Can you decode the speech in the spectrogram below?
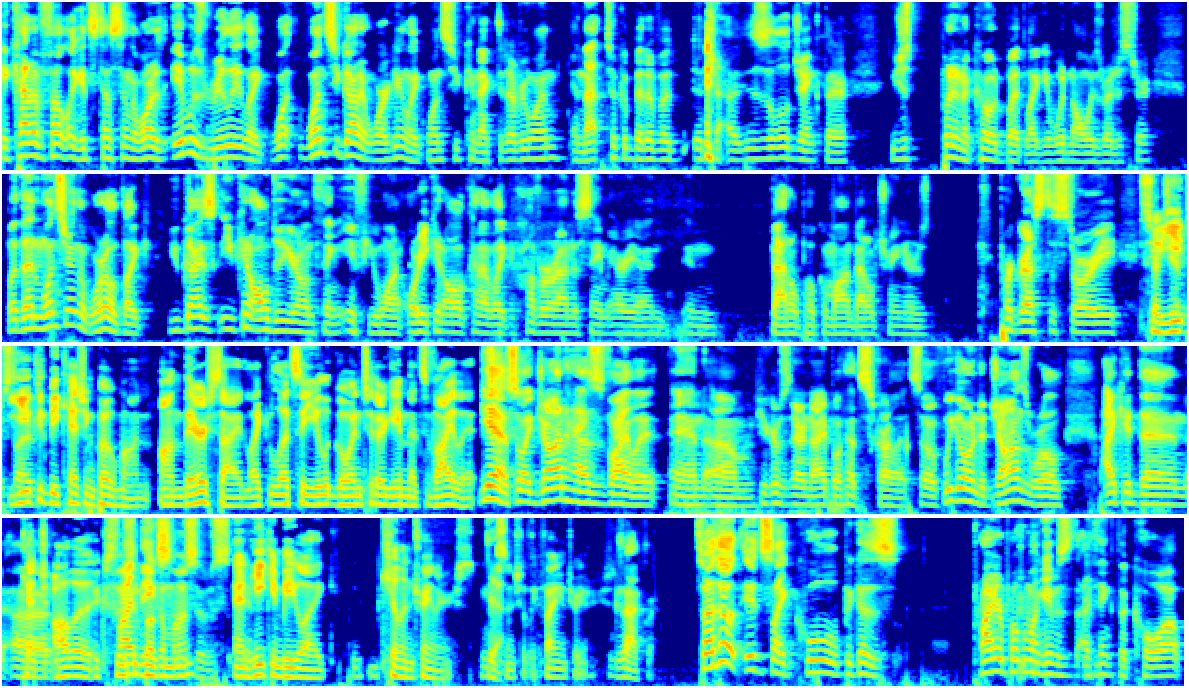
it kind of felt like it's testing the waters. It was really like what, once you got it working, like once you connected everyone, and that took a bit of a, a cha- uh, this is a little jank there. You just put in a code, but like it wouldn't always register. But then once you're in the world, like you guys, you can all do your own thing if you want, or you could all kind of like hover around the same area and, and battle Pokemon, battle trainers, progress the story. So you you could be catching Pokemon on their side. Like, let's say you go into their game that's Violet. Yeah, so like John has Violet, and um, Here Comes and I both had Scarlet. So if we go into John's world, I could then uh, Catch all the exclusive the Pokemon, exclusives, and he can be like killing trainers, Yeah. essentially fighting trainers. exactly. So I thought it's like cool because prior Pokemon games, I think the co-op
